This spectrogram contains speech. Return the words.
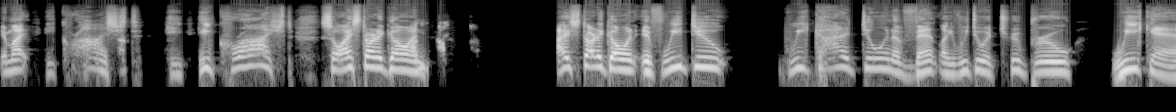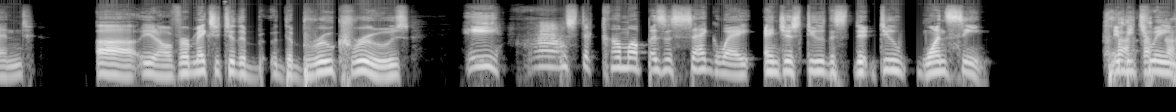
Am I? He crushed. He he crushed. So I started going. I started going. If we do, we gotta do an event like if we do a True Brew weekend. Uh, you know, if it makes it to the the Brew Cruise, he has to come up as a segue and just do this. Do one scene in between.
